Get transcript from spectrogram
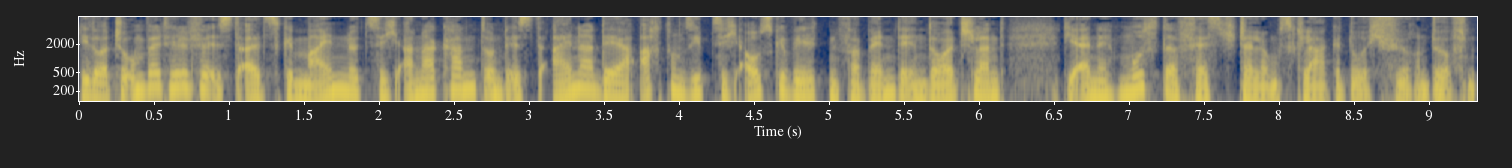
Die Deutsche Umwelthilfe ist als gemeinnützig anerkannt und ist einer der 78 ausgewählten Verbände in Deutschland, die eine Musterfeststellungsklage durchführen dürfen.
